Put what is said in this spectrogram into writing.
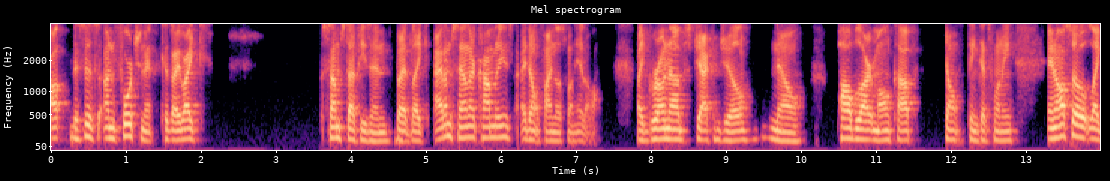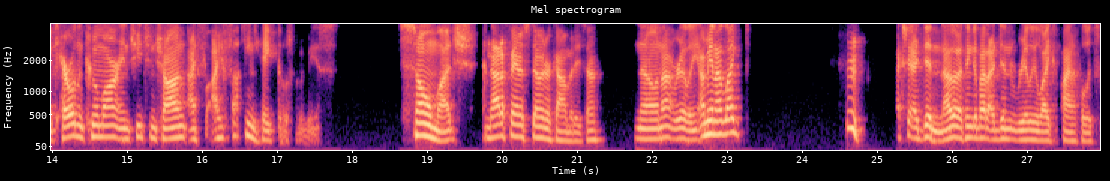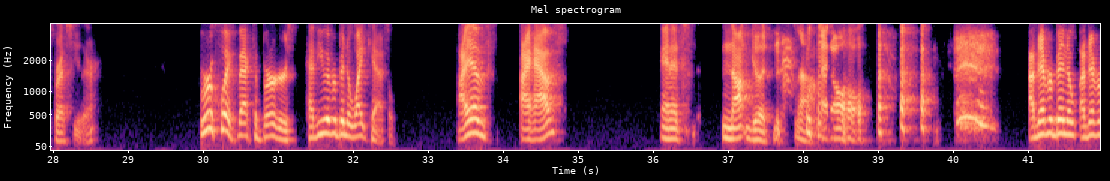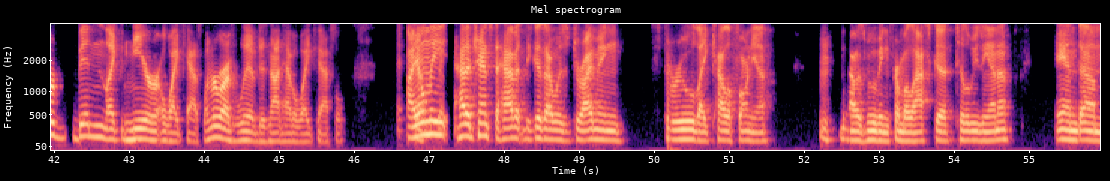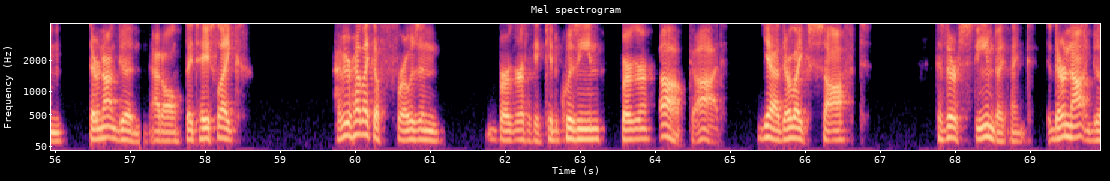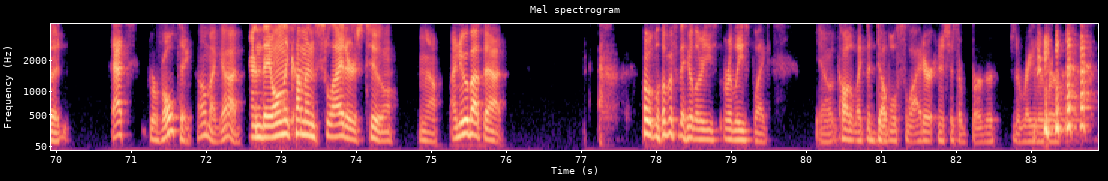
Uh, this is unfortunate because I like some stuff he's in, but like Adam Sandler comedies, I don't find those funny at all. Like Grown Ups, Jack and Jill, no. Paul Blart Mall Cop, don't think that's funny. And also like Harold and Kumar and Cheech and Chong, I, f- I fucking hate those movies so much. Not a fan of stoner comedies, huh? No, not really. I mean, I liked. Hmm. Actually, I didn't. Now that I think about it, I didn't really like Pineapple Express either. Real quick, back to burgers. Have you ever been to White Castle? I have, I have, and it's not good No. at all. I've never been to, I've never been like near a White Castle. Everywhere I've lived does not have a White Castle. I So- only had a chance to have it because I was driving through like California Hmm. when I was moving from Alaska to Louisiana, and um, they're not good at all. They taste like. Have you ever had like a frozen burger, like a kid cuisine burger? Oh God. Yeah, they're like soft because they're steamed. I think they're not good, That's revolting. Oh my god. and they only come in sliders too. No, I knew about that. I would love if they released released like, you know, called it like the double slider, and it's just a burger, just a regular burger.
